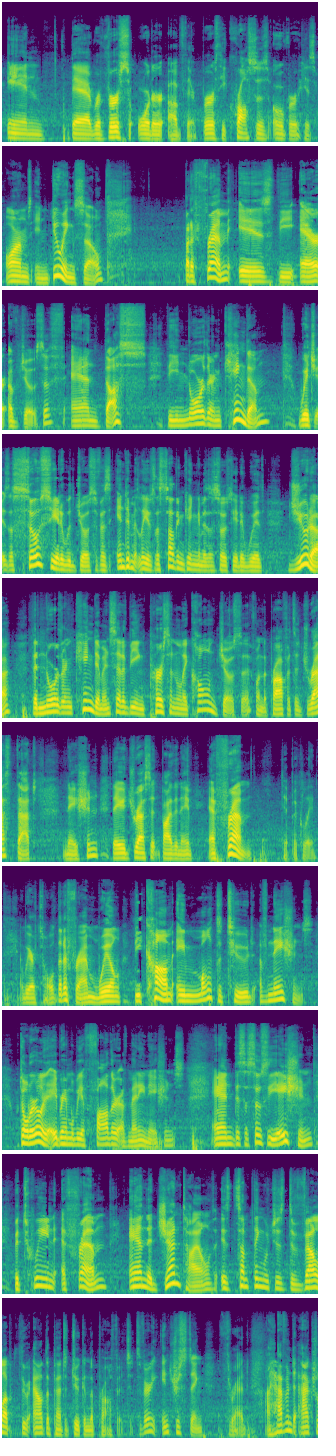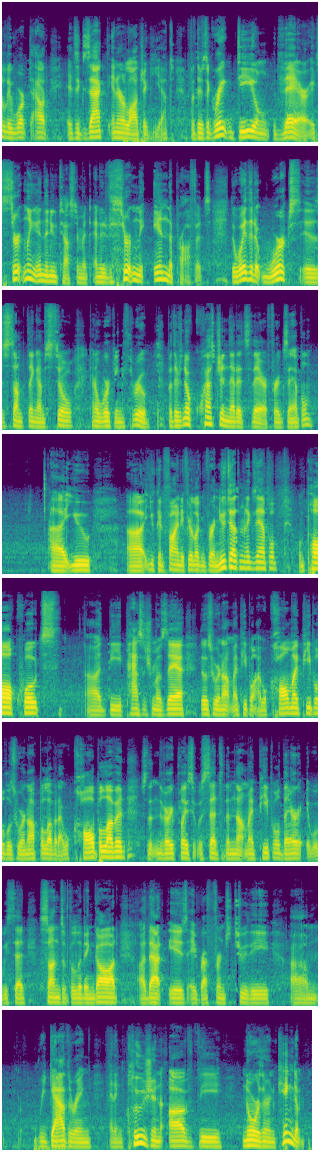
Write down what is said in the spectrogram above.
in the reverse order of their birth. He crosses over his arms in doing so. But Ephraim is the heir of Joseph, and thus the northern kingdom, which is associated with Joseph as intimately as the southern kingdom is associated with Judah, the northern kingdom, instead of being personally called Joseph, when the prophets address that nation, they address it by the name Ephraim, typically. And we are told that Ephraim will become a multitude of nations. We're told earlier that Abraham will be a father of many nations. And this association between Ephraim and the Gentiles is something which is developed throughout the Pentateuch and the prophets. It's very interesting thread. I haven't actually worked out its exact inner logic yet, but there's a great deal there. It's certainly in the New Testament, and it is certainly in the prophets. The way that it works is something I'm still kind of working through, but there's no question that it's there. For example, uh, you uh, you can find, if you're looking for a New Testament example, when Paul quotes uh, the passage from Hosea, those who are not my people, I will call my people. Those who are not beloved, I will call beloved. So that in the very place it was said to them, not my people, there it will be said, sons of the living God. Uh, that is a reference to the um, regathering and inclusion of the northern kingdom.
